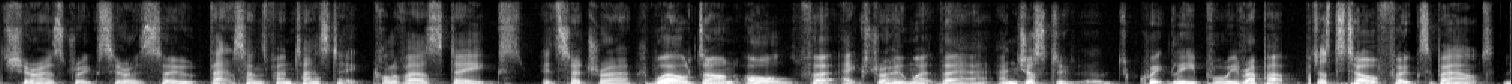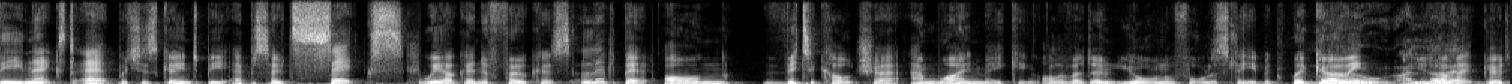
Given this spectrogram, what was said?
Shiraz stroke Syrah? So that sounds fantastic. Cauliflower steaks, etc. Well done, Ol, for extra homework there. And just to quickly, before we wrap up, just to tell folks about the next ep, which is going to be episode six, we are going to focus a little bit on viticulture and winemaking. Oliver, don't yawn or fall asleep. We're going. Oh, I you love, love it. it. Good.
